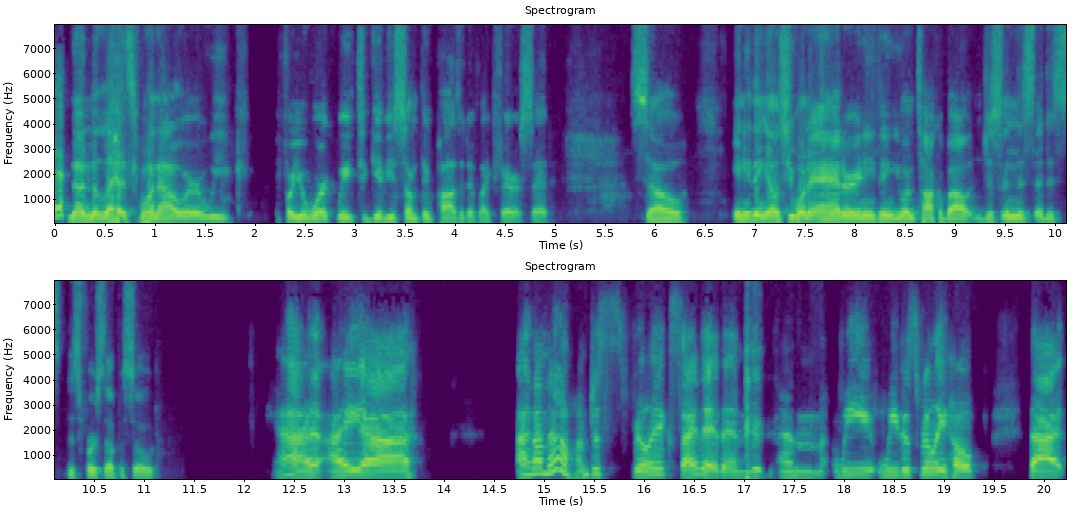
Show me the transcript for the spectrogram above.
nonetheless, one hour a week for your work week to give you something positive, like Farah said. So, anything else you want to add, or anything you want to talk about, just in this uh, this this first episode? Yeah, I, I uh, I don't know. I'm just really excited and and we we just really hope that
